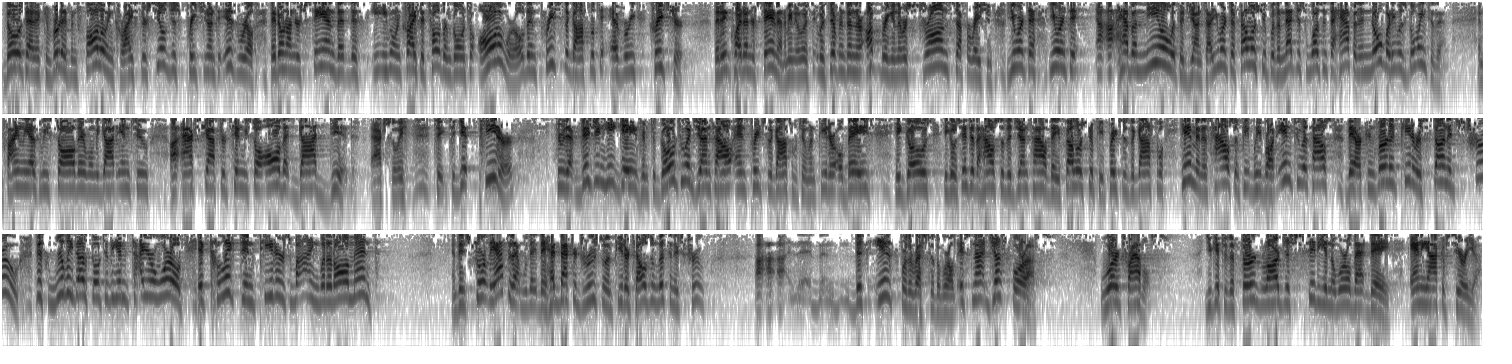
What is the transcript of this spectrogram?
those that had converted had been following Christ. They're still just preaching unto Israel. They don't understand that this, even when Christ had told them, go into all the world and preach the gospel to every creature. They didn't quite understand that. I mean, it was, it was different than their upbringing. There was strong separation. You weren't to, you weren't to uh, uh, have a meal with a Gentile. You weren't to fellowship with them. That just wasn't to happen, and nobody was going to them. And finally, as we saw there when we got into uh, Acts chapter 10, we saw all that God did, actually, to, to get Peter through that vision he gave him to go to a Gentile and preach the gospel to him. And Peter obeys. He goes, he goes into the house of the Gentile. They fellowship. He preaches the gospel. Him and his house and people he brought into his house, they are converted. Peter is stunned. It's true. This really does go to the entire world. It clicked in Peter's mind what it all meant. And then shortly after that, they, they head back to Jerusalem, and Peter tells them, listen, it's true. This is for the rest of the world. It's not just for us. Word travels. You get to the third largest city in the world that day, Antioch of Syria.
